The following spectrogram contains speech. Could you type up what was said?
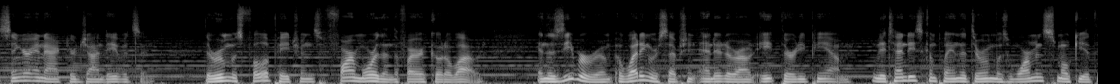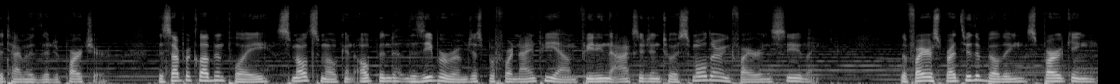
singer and actor John Davidson. The room was full of patrons, far more than the fire code allowed. In the zebra room, a wedding reception ended around 8:30 p.m. The attendees complained that the room was warm and smoky at the time of their departure. The supper club employee smelled smoke and opened the zebra room just before 9 p.m., feeding the oxygen to a smoldering fire in the ceiling. The fire spread through the building, sparking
